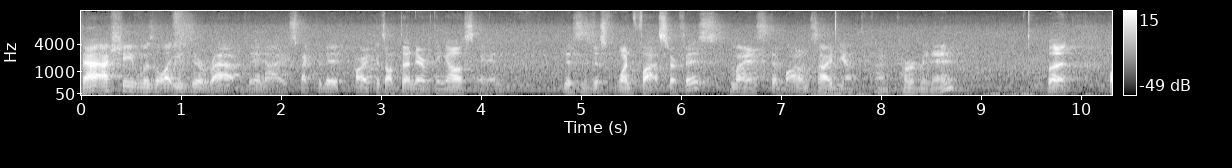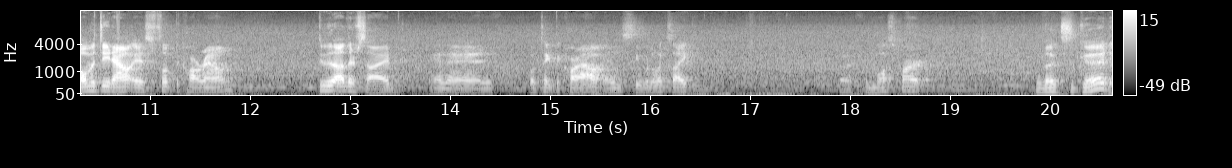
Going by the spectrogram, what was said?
That actually was a lot easier to wrap than I expected it, probably because I've done everything else and this is just one flat surface, minus the bottom side you have to kind of curve it in. But what I'm gonna do now is flip the car around, do the other side, and then we'll take the car out and see what it looks like. But for the most part, looks good.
